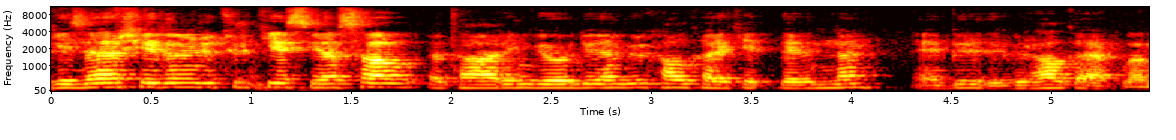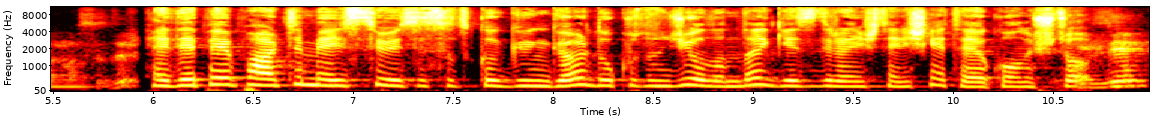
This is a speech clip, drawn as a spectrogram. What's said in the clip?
Gezi her şeyden önce Türkiye siyasal tarihin gördüğü en büyük halk hareketlerinden e, biridir. Bir halk ayaklanmasıdır. HDP Parti Meclis Üyesi Sıtkı Güngör 9. yılında Gezi direnişine ilişkin ETA'ya konuştu. Gezi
